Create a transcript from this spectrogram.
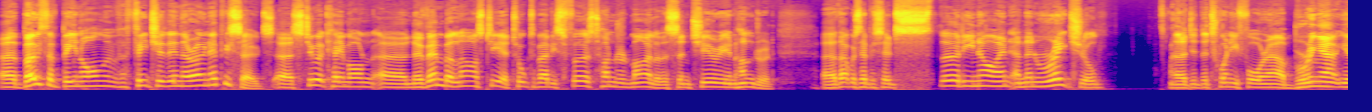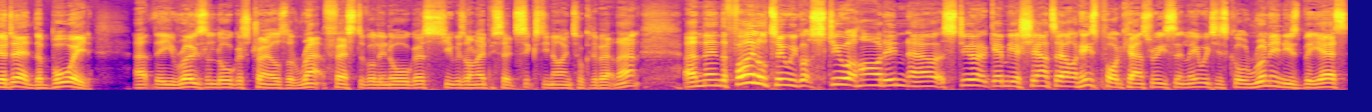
Uh, both have been on featured in their own episodes. Uh, Stuart came on uh, November last year, talked about his first hundred miler, the Centurion Hundred. Uh, that was episode 39, and then Rachel did the 24-hour Bring Out Your Dead, the Boyd at the Roseland August Trails, the Rat Festival in August. She was on episode 69 talking about that. And then the final two, we've got Stuart Harding. Now, Stuart gave me a shout out on his podcast recently, which is called Running Is BS.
